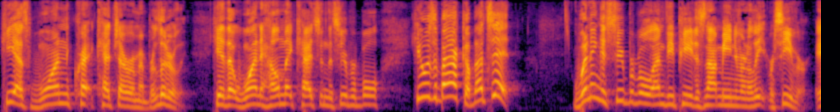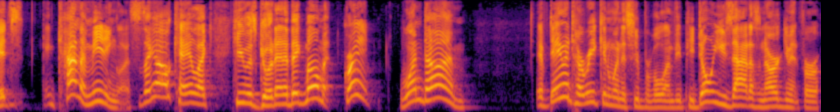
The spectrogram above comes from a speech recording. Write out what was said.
He has one catch I remember, literally. He had that one helmet catch in the Super Bowl. He was a backup. That's it. Winning a Super Bowl MVP does not mean you're an elite receiver. It's kind of meaningless. It's like, okay, like he was good in a big moment. Great. One time. If David Tyree can win a Super Bowl MVP, don't use that as an argument for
